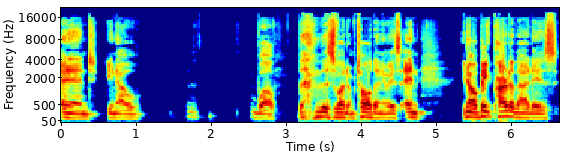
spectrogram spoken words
And you know, well, this is what I'm told, anyways. And you know, a big part of that is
